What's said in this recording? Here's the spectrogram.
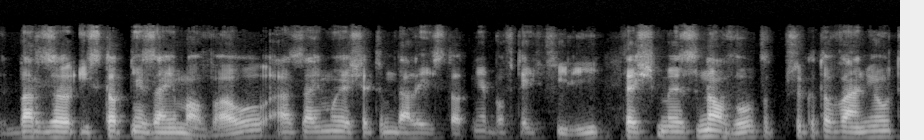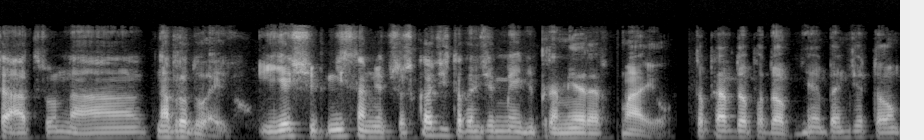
bardzo istotnie zajmował, a zajmuję się tym dalej istotnie, bo w tej chwili jesteśmy znowu w przygotowaniu teatru na, na Broadwayu. I jeśli nic nam nie przeszkodzi, to będziemy mieli premierę w maju. To prawdopodobnie będzie to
